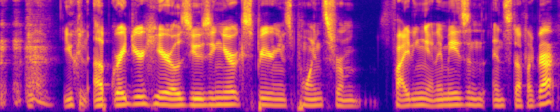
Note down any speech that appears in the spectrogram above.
you can upgrade your heroes using your experience points from fighting enemies and, and stuff like that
